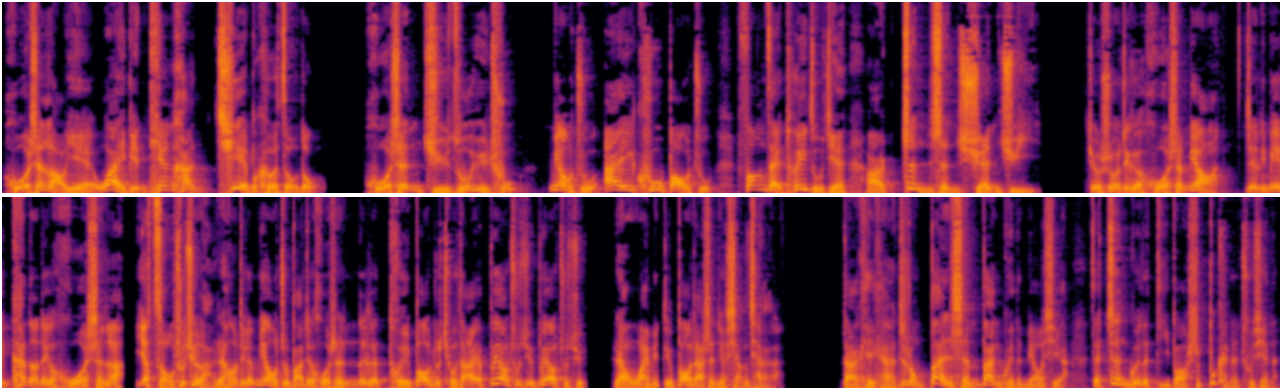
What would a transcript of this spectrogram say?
火神老爷，外边天旱，切不可走动。”火神举足欲出，庙祝哀哭抱住，方在推阻间，而震声悬举矣。就是说，这个火神庙啊，这里面看到那个火神啊，要走出去了，然后这个庙祝把这个火神那个腿抱住，求他，哎呀，不要出去，不要出去。然后外面这个爆炸声就响起来了。大家可以看这种半神半鬼的描写啊，在正规的底报是不可能出现的。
